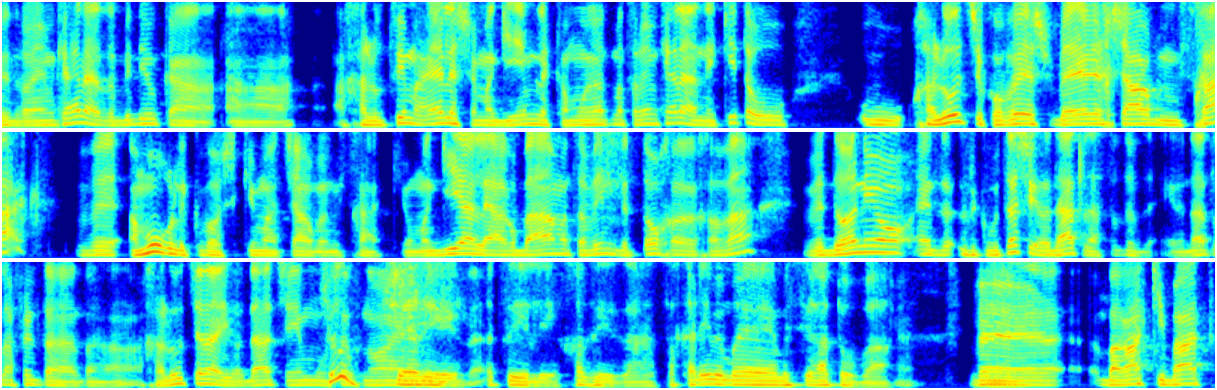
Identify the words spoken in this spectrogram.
ודברים כאלה, זה בדיוק ה, ה, החלוצים האלה שמגיעים לכמויות מצבים כאלה. ניקיטה הוא, הוא חלוץ שכובש בערך שער במשחק, ואמור לכבוש כמעט שער במשחק, כי הוא מגיע לארבעה מצבים בתוך הרחבה, ודוניו, זו קבוצה שיודעת לעשות את זה, היא יודעת להפעיל את החלוץ שלה, היא יודעת שאם הוא עושה תנועה... שוב, שרי, אצילי, חזיזה, שחקנים עם אה, מסירה טובה. כן. וברק כמעט,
